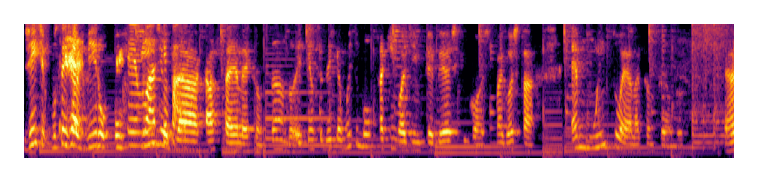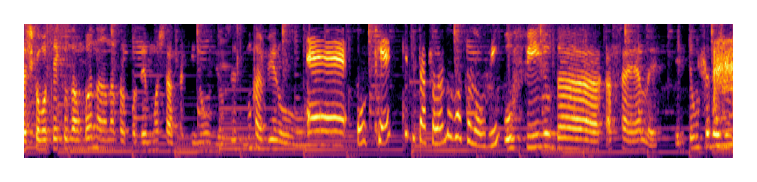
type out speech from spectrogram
Gente, vocês já viram o Eu filho da Cássia Eller cantando? Ele tem um CD que é muito bom pra quem gosta de MPB, acho que gosta, vai gostar. É muito ela cantando. Eu acho que eu vou ter que usar um banana pra poder mostrar pra quem não ouviu. Vocês nunca viram o- É, o que que tu tá falando, Rô, que eu não ouvi? o filho da Cássia Eller? Ele tem um CDzinho.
